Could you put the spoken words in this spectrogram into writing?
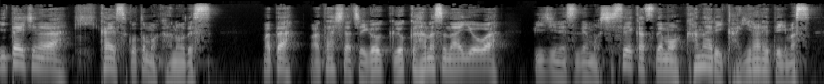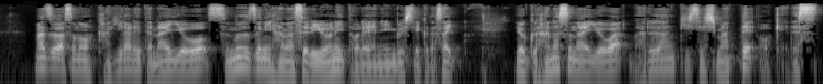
1対1なら聞き返すことも可能です。また、私たちがよくよく話す内容はビジネスでも私生活でもかなり限られています。まずはその限られた内容をスムーズに話せるようにトレーニングしてください。よく話す内容は丸暗記してしまって OK です。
